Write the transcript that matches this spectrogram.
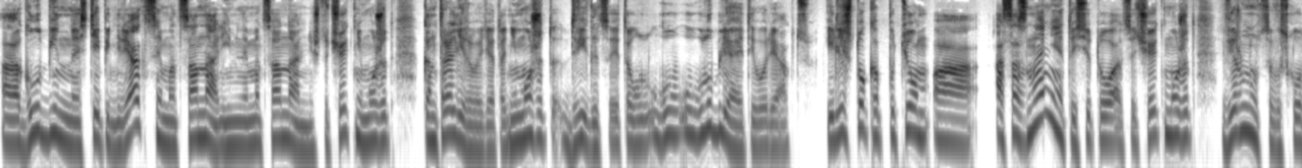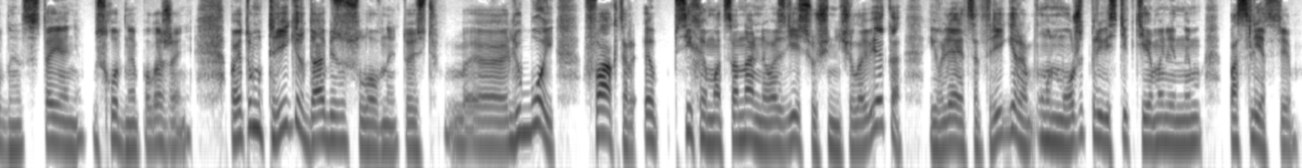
э, глубинная степень реакции эмоциональной, именно эмоциональной, что человек не может контролировать это, не может двигаться. Это углубляет его реакцию. И лишь только путем а, осознания этой ситуации человек может вернуться в исходное состояние, в исходное положение. Поэтому триггер, да, безусловный. То есть э, любой фактор э, психоэмоционально воздействующий на человека является триггером, он может привести к тем или иным последствиям.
